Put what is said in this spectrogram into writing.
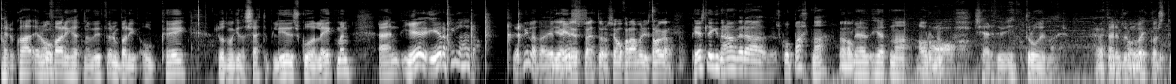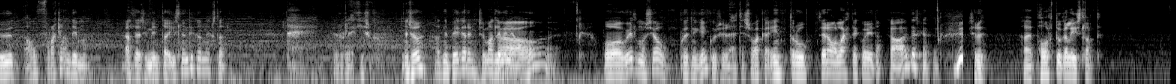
Herðu, hvað við að fara í hérna? Við förum bara í OK Hljóðum að geta sett upp liðið, skoða leikmenn. En ég, ég er að fíla þetta. Ég er fíla þetta. Ég er mjög spenntur að sjá framan í strákana. PS-leikinir hafa verið að sko batna Já. með hérna árunum. Sérðu intróið maður. Þetta er nú eitthvað stuð á Fraklandi maður Alltaf þessi mynda Íslendingar next þar Nei, örgulega ekki sko. En svo, hann er byggarinn sem allir vilja. Já, Og við ætlum að sjá hvernig gengur sér Þetta er svaka intro, þeir hafa lagt eitthvað í þetta. Já, þetta er skemmt. Sérðu, það er Portugal Ísland.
